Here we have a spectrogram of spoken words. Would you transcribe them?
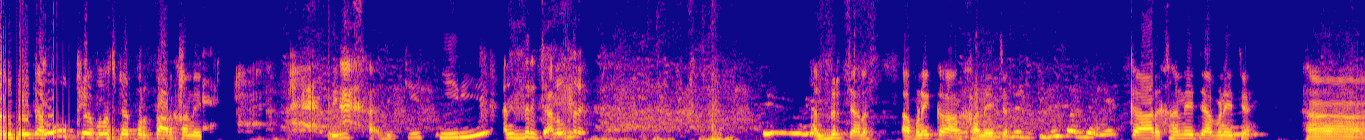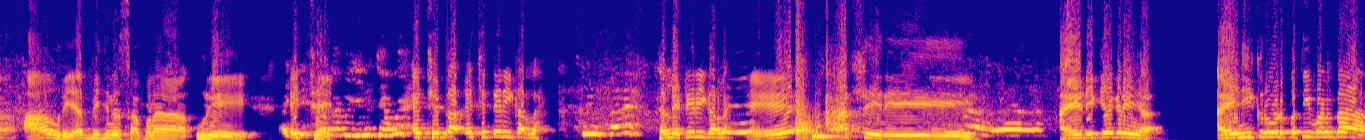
ਅੰਦਰ ਚਲੋ ਉੱਥੇ ਆਪਣਾ ਸਟੈਪਰ ਕਾਰਖਾਨੇ। ਤੇਰੀ ਸਾਡੀ ਕੀ ਤੀਰੀ ਅੰਦਰ ਚੱਲ ਉਧਰ। ਅੰਦਰ ਚੱਲ ਆਪਣੇ ਕਾਰਖਾਨੇ ਚ। ਕਾਰਖਾਨੇ ਚ ਆਪਣੇ ਚ। ਹਾਂ ਆ ਉਰੇ ਹੈ ਬਿਜ਼ਨਸ ਆਪਣਾ ਉਰੇ। ਇੱਥੇ ਇੱਥੇ ਤਾਂ ਇੱਥੇ ਤੇਰੀ ਕਰ ਲੈ। ਥੱਲੇ ਤੇਰੀ ਕਰ ਲੈ। ਏ ਆ ਤੇਰੇ। ਐ ਡਿੱਗੇ ਕਰੇਗਾ। ਐ ਨਹੀਂ ਕਰੋੜਪਤੀ ਬਣਦਾ।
